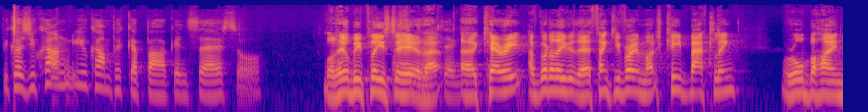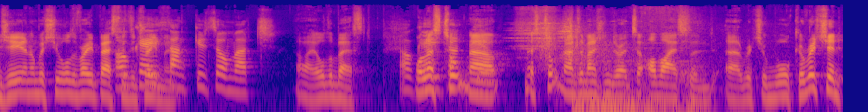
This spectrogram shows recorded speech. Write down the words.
because you can you can pick up bargains there. So. Well, he'll be pleased to hear that. Uh, Kerry, I've got to leave it there. Thank you very much. Keep battling. We're all behind you, and I wish you all the very best with the Okay, treatment. thank you so much. All right, all the best. Okay, well, let's talk now. you. Let's talk now to the managing director of Iceland, uh, Richard Walker. Richard,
